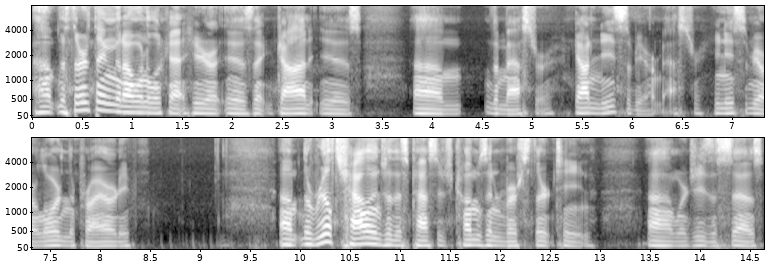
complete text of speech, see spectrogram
Um, the third thing that I want to look at here is that God is um, the master. God needs to be our master. He needs to be our Lord and the priority. Um, the real challenge of this passage comes in verse 13, uh, where Jesus says,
